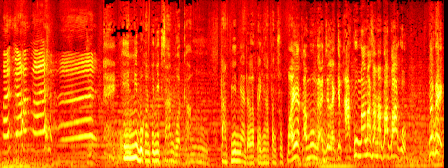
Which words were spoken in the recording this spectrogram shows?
Mas jangan mas. Ini bukan penyiksaan buat kamu. Tapi ini adalah peringatan supaya kamu nggak jelekin aku, mama sama papa aku. Ngerti?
